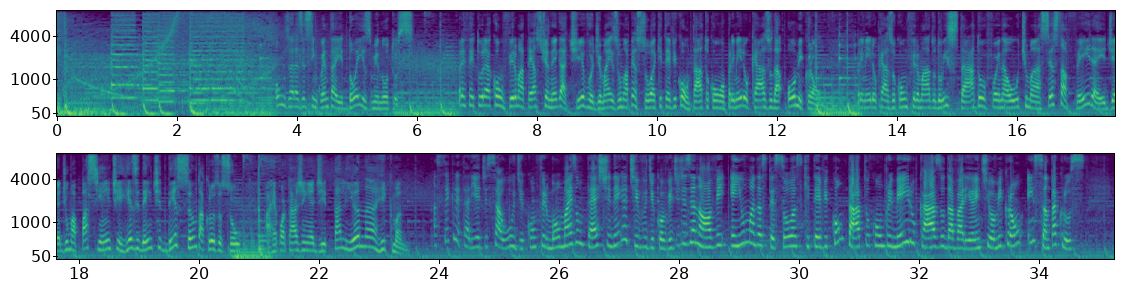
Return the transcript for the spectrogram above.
11 horas e 52 minutos. Prefeitura confirma teste negativo de mais uma pessoa que teve contato com o primeiro caso da Omicron. Primeiro caso confirmado do estado foi na última sexta-feira e é de uma paciente residente de Santa Cruz do Sul. A reportagem é de Taliana Hickman. A Secretaria de Saúde confirmou mais um teste negativo de Covid-19 em uma das pessoas que teve contato com o primeiro caso da variante Omicron em Santa Cruz.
